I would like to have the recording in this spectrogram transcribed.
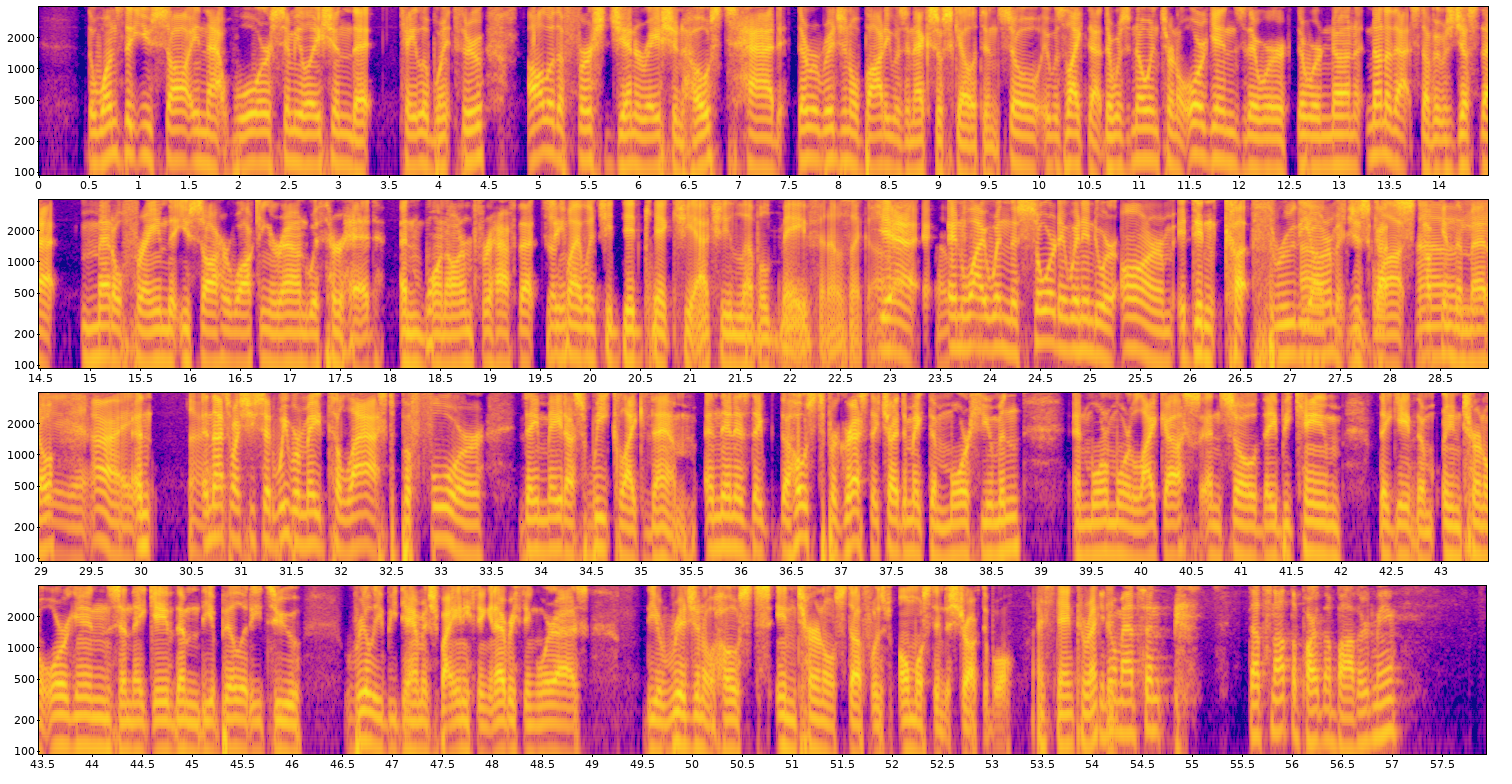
the ones that you saw in that war simulation that Caleb went through all of the first generation hosts had their original body was an exoskeleton so it was like that there was no internal organs there were there were none none of that stuff it was just that metal frame that you saw her walking around with her head and one arm for half that that's scene. why when she did kick, she actually leveled Maeve, and I was like, oh, yeah, okay. and why when the sword went into her arm, it didn't cut through the Oh, arm; it just got blocked- stuck in oh, the metal. yeah, yeah. All right, And All and that's why she said we were made to last before they made us weak like them. And then as they the hosts progressed, they tried to make them more human and more and more like us. And so they became they gave them internal organs and they gave them the ability to really be damaged by anything and everything. Whereas the original hosts' internal stuff was almost indestructible. I stand corrected. You corrected. know, Madsen, that's not the part that bothered me.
